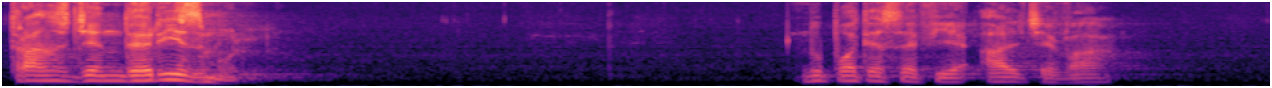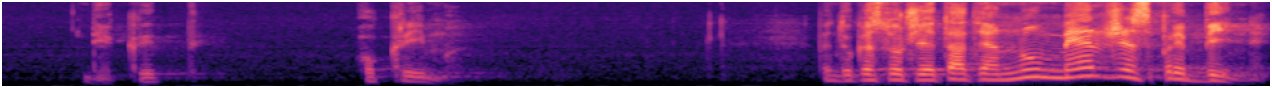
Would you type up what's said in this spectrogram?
transgenderismul nu poate să fie altceva decât o crimă. Pentru că societatea nu merge spre bine.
